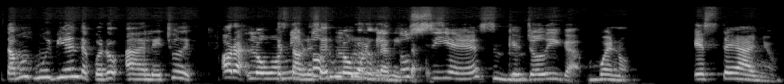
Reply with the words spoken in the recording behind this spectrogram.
estamos muy bien de acuerdo al hecho de. Ahora, lo bonito, Establecer un lo bonito pues. sí es que yo diga, bueno, este año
